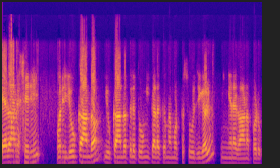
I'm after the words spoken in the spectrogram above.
ഏതാണ് ശരി? ഒരു യുകാന്തം യുകാന്തത്തിൽ തൂങ്ങിക്കിടക്കുന്ന മുട്ടുസൂചികൾ ഇങ്ങനെ കാണപ്പെടും.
